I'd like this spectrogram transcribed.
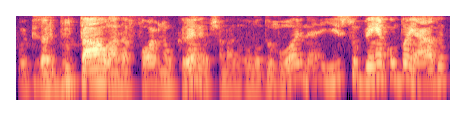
o episódio brutal lá da fome na Ucrânia, o chamado Holodomor, né? E isso vem acompanhado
